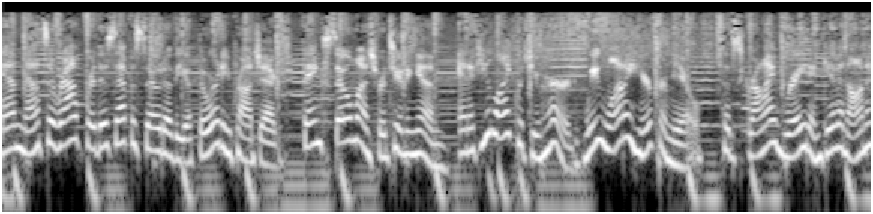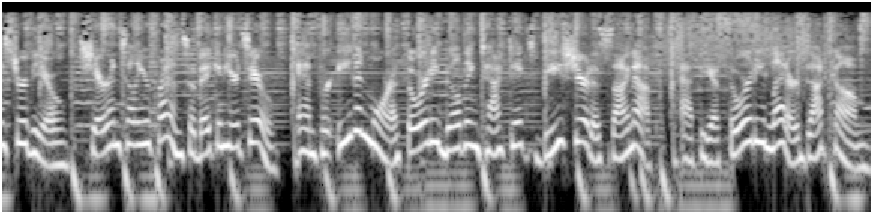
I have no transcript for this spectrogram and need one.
And that's a wrap for this episode of The Authority Project. Thanks so much for tuning in. And if you like what you heard, we want to hear from you. Subscribe, rate, and give an honest review. Share and tell your friends so they can hear too. And for even more authority building tactics, be sure to sign up at theauthorityletter.com.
